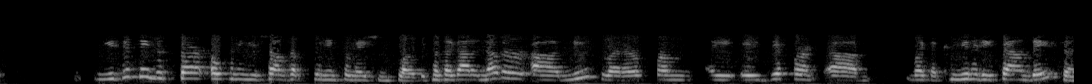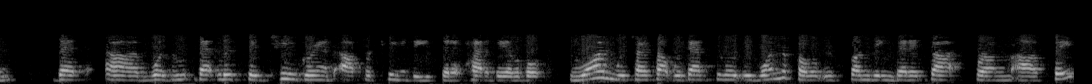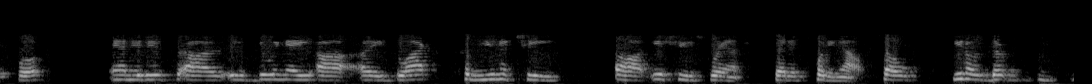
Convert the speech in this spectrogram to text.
you just need to start opening yourselves up to an information flow because I got another uh, newsletter from a, a different, um, like a community foundation that uh, was that listed two grant opportunities that it had available. One, which I thought was absolutely wonderful, it was funding that it got from uh, Facebook, and it is uh, is doing a uh, a Black community uh, issues grant that it's putting out. So, you know, the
